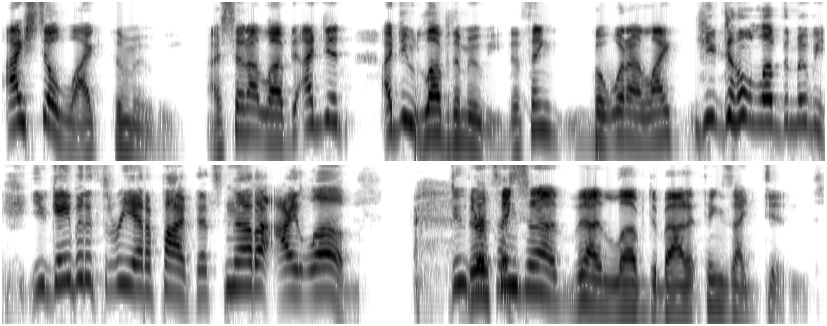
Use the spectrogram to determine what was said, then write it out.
I still liked the movie. I said I loved it. I did. I do love the movie. The thing, but what I like, You don't love the movie. You gave it a three out of five. That's not a I love. Dude, there are that's a- things that I, that I loved about it, things I didn't.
